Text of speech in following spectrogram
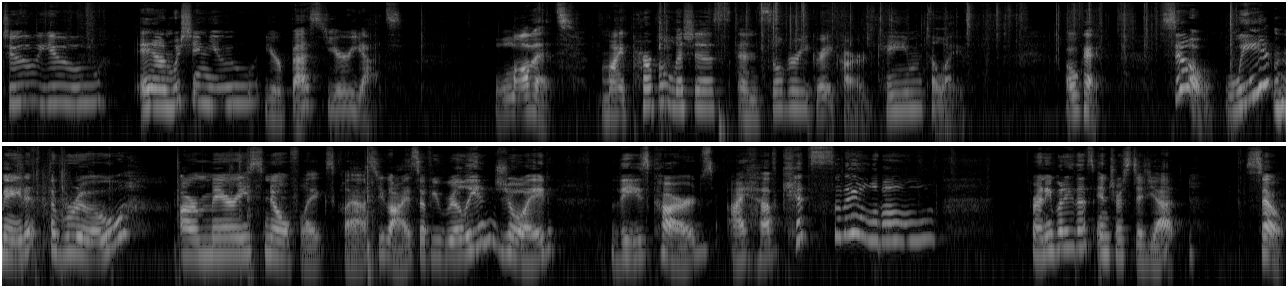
to you and wishing you your best year yet. Love it. My purplelicious and silvery gray card came to life. Okay, so we made it through our Merry Snowflakes class, you guys. So if you really enjoyed these cards, I have kits available for anybody that's interested yet. So,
